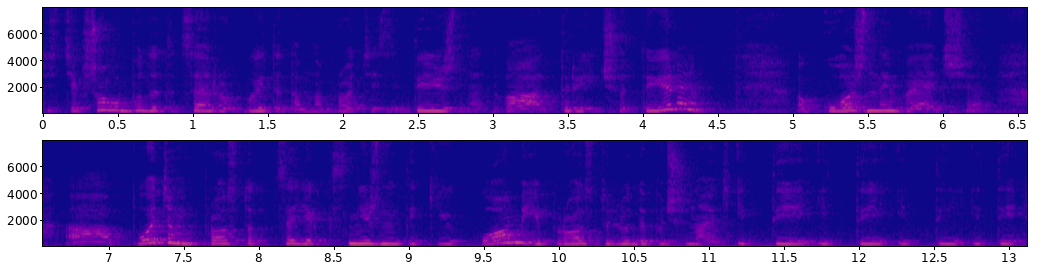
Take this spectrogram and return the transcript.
Тобто, якщо ви будете це робити там на протязі тижня, два, три, чотири кожний вечір, потім просто це як сніжний такий ком, і просто люди починають іти, іти, іти, іти.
